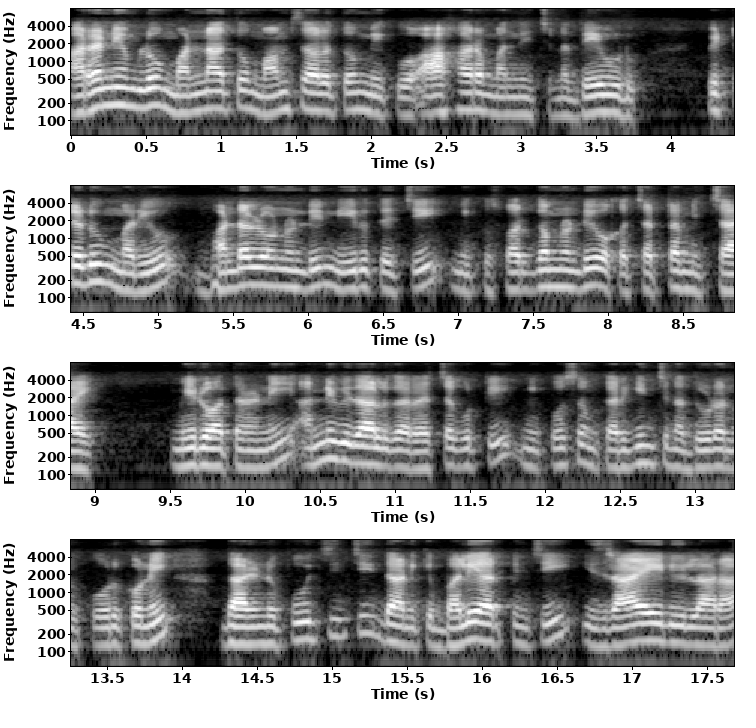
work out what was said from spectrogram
అరణ్యంలో మన్నాతో మాంసాలతో మీకు ఆహారం అందించిన దేవుడు. పిట్టడు మరియు బండలో నుండి నీరు తెచ్చి మీకు స్వర్గం నుండి ఒక చట్టం ఇచ్చాయి. మీరు అతనిని అన్ని విధాలుగా రెచ్చగొట్టి మీకోసం కరిగించిన దూడను కోరుకొని దానిని పూజించి దానికి బలి అర్పించి ఇజ్రాయేలీలారా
